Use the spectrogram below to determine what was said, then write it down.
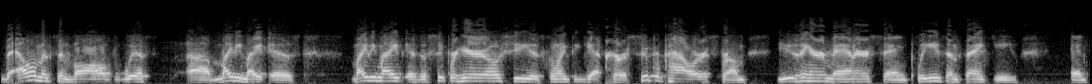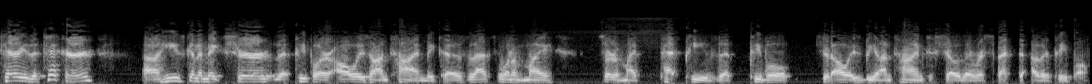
the elements involved with uh, Mitee Mite is Mighty Might is a superhero. She is going to get her superpowers from using her manners, saying please and thank you. And Terry the Ticker, uh, he's going to make sure that people are always on time because that's one of my sort of my pet peeves that people should always be on time to show their respect to other people.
